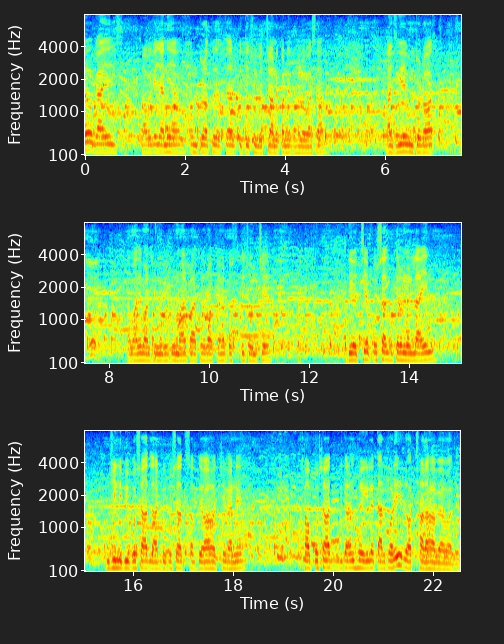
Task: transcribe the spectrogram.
তো গাইস সবাইকে জানিয়ে উল্টো রথযাত্রার প্রীতি শুভেচ্ছা, অনেক অনেক ভালোবাসা। আজকে উল্টো রথ, আমাদের মানুষের দুর্গাপুর মালপাড়াতেও রথ টানার প্রস্তুতি চলছে। এটি হচ্ছে প্রসাদ বিতরণের লাইন জিলিপি প্রসাদ, লাড্ডু প্রসাদ সব দেওয়া হচ্ছে এখানে। সব প্রসাদ বিতরণ হয়ে গেলে তারপরেই রথ ছাড়া হবে আমাদের।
